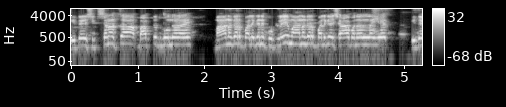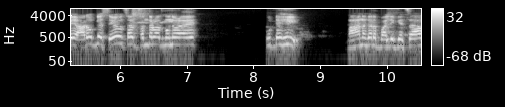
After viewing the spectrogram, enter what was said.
इथे शिक्षणाच्या बाबतीत गोंधळ आहे. महानगरपालिकेने कुठल्याही महानगरपालिका शाळा बनवल्या नाही आहेत. इथे आरोग्य सेवे संदर्भात गोंधळ आहे. कुठेही महानगरपालिकेचा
